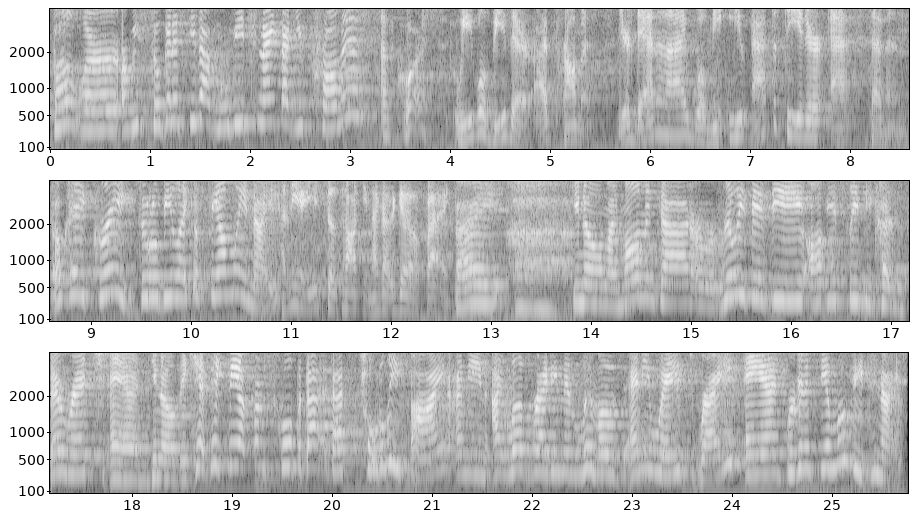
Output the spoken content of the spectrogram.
butler, are we still gonna see that movie tonight that you promised? Of course, we will be there, I promise. Your dad and I will meet you at the theater at 7. Okay, great. So it'll be like a family night. Honey, are you still talking? I gotta go. Bye. Bye. you know, my mom and dad are really busy, obviously, because they're rich and, you know, they can't pick me up from school, but that that's totally fine. I mean, I love riding in limos anyways, right? And we're gonna see a movie tonight.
